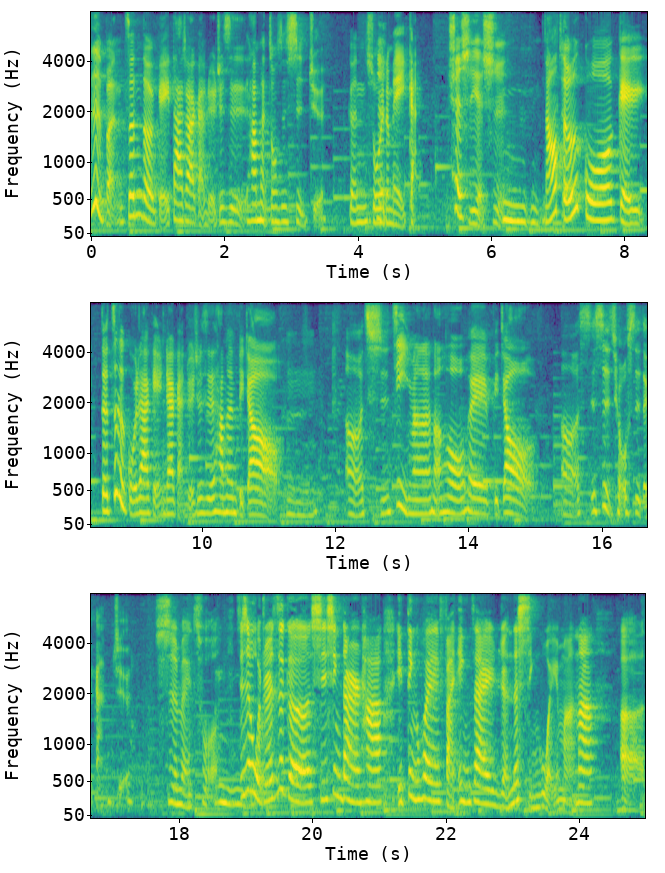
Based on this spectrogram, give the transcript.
日本真的给大家的感觉就是他们很重视视觉跟所谓的美感，确实也是。嗯嗯。然后德国给的这个国家给人家感觉就是他们比较嗯呃实际嘛，然后会比较呃实事求是的感觉。是没错，其实我觉得这个习性当然它一定会反映在人的行为嘛。那呃，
